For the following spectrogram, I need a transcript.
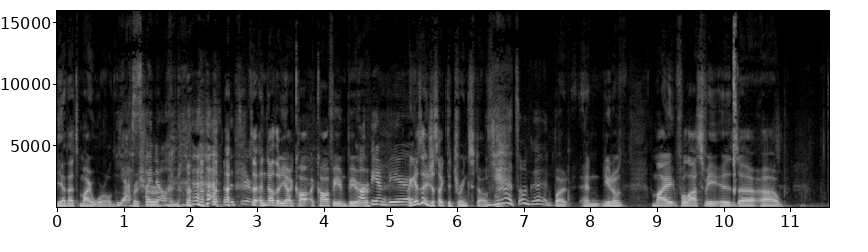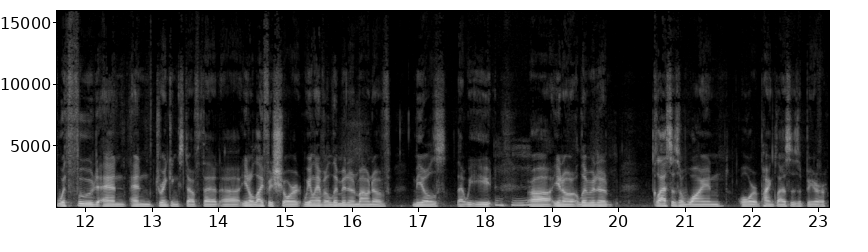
yeah, that's my world. Yes, for sure. I know. And- So another yeah, co- coffee and beer. Coffee and beer. I guess I just like to drink stuff. yeah, it's all good. But and you know, my philosophy is uh, uh, with food and and drinking stuff that uh, you know life is short. We only have a limited amount of meals that we eat. Mm-hmm. Uh, you know, limited glasses of wine or pint glasses of beer.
